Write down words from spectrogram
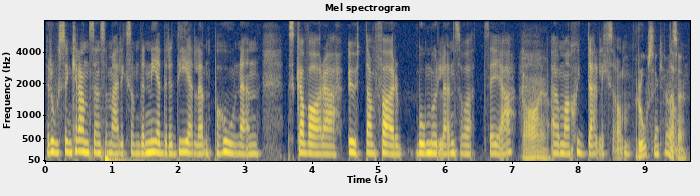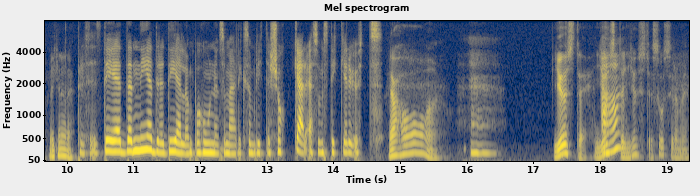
Rosenkransen som är liksom den nedre delen på hornen ska vara utanför bomullen så att säga. Ja, ja. Eh, Man skyddar liksom Rosenkransen, De. vilken är det? Precis. Det är den nedre delen på hornen som är liksom lite tjockare som sticker ut. Jaha, Eh, just det, just Ja. det, just det, så ser de ut.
